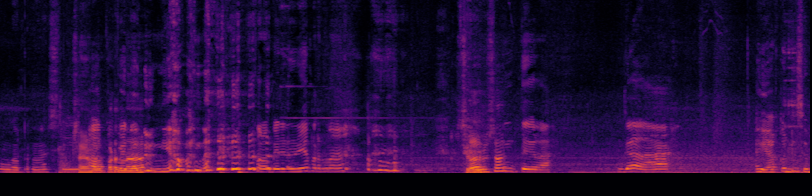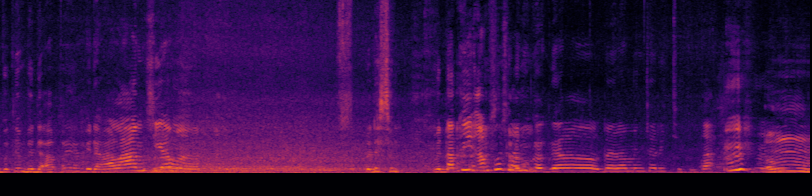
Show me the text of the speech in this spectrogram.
oh nggak pernah sih. Saya beda pernah. dunia pernah. Kalau beda dunia pernah. Seriusan? Ente lah enggak lah. Eh aku disebutnya beda apa ya? Beda alam sih ya mah beda sem beda tapi aku selalu gagal dalam mencari cinta. Hmm,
